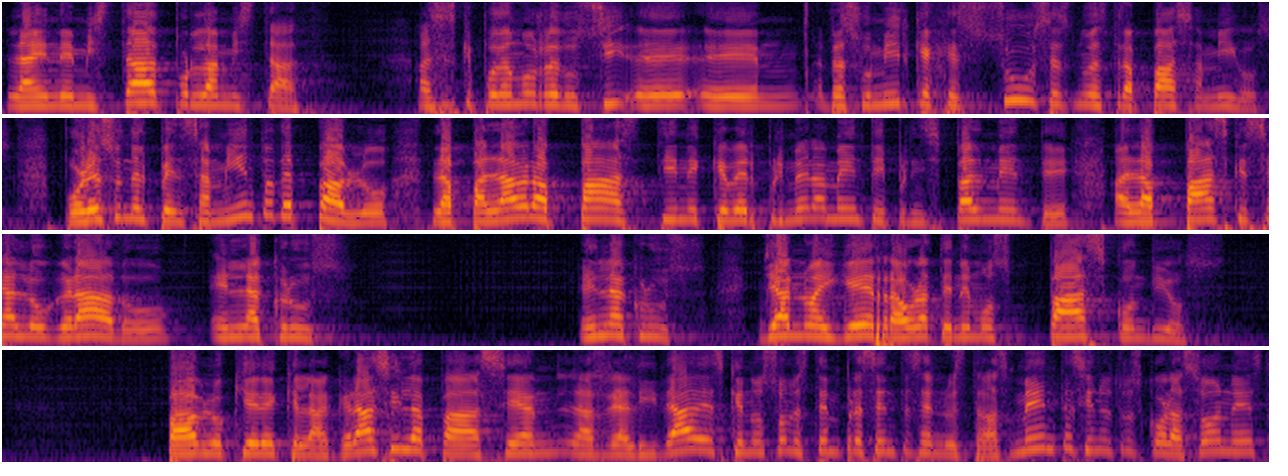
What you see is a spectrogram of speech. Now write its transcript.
La enemistad por la amistad. Así es que podemos reducir, eh, em, resumir que Jesús es nuestra paz, amigos. Por eso en el pensamiento de Pablo, la palabra paz tiene que ver primeramente y principalmente a la paz que se ha logrado en la cruz. En la cruz. Ya no hay guerra, ahora tenemos paz con Dios. Pablo quiere que la gracia y la paz sean las realidades que no solo estén presentes en nuestras mentes y nuestros corazones,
